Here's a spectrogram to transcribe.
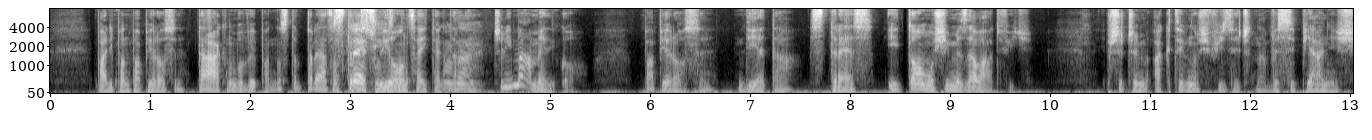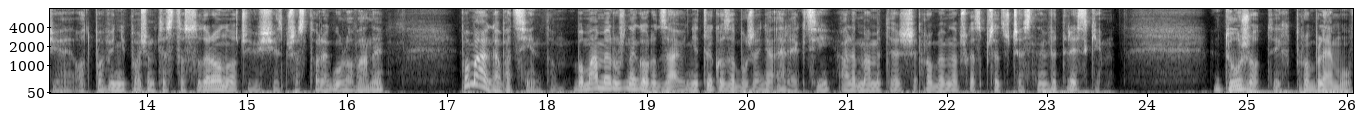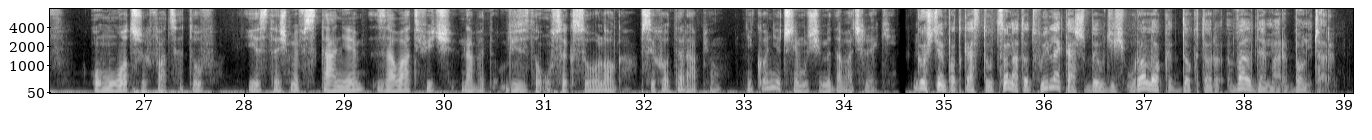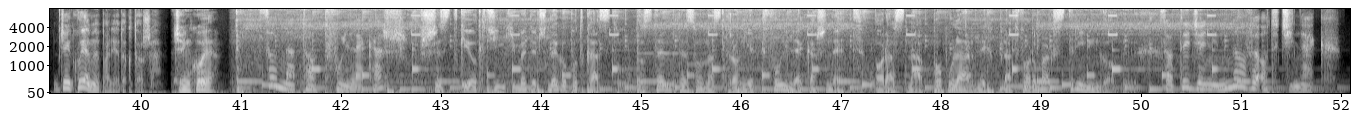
Pali pan papierosy? Tak, no bo wie pan, no praca stresująca i tak No dalej. tak. Czyli mamy go. Papierosy, dieta, stres i to musimy załatwić. Przy czym aktywność fizyczna, wysypianie się, odpowiedni poziom testosteronu oczywiście jest przez to regulowany, pomaga pacjentom, bo mamy różnego rodzaju, nie tylko zaburzenia erekcji, ale mamy też problem na przykład z przedwczesnym wytryskiem. Dużo tych problemów u młodszych facetów jesteśmy w stanie załatwić nawet wizytą u seksuologa, psychoterapią. Niekoniecznie musimy dawać leki. Gościem podcastu Co na to twój lekarz był dziś urolog dr Waldemar Bączar. Dziękujemy panie doktorze. Dziękuję. Co na to twój lekarz? Wszystkie odcinki medycznego podcastu dostępne są na stronie twójlekarz.net oraz na popularnych platformach streamingowych. Co tydzień nowy odcinek.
